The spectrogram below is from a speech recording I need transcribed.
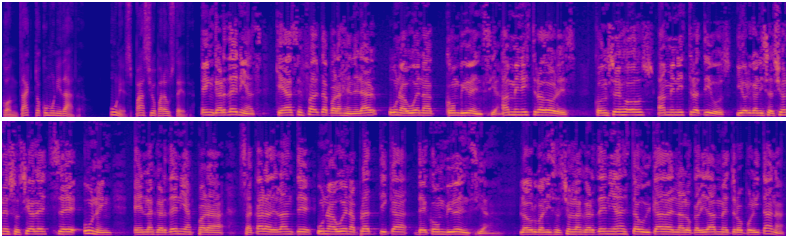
Contacto Comunidad, un espacio para usted. En Gardenias, ¿qué hace falta para generar una buena convivencia? Administradores, consejos administrativos y organizaciones sociales se unen en las gardenias para sacar adelante una buena práctica de convivencia. La urbanización Las Gardenias está ubicada en la localidad metropolitana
